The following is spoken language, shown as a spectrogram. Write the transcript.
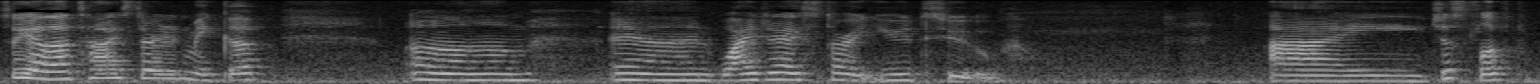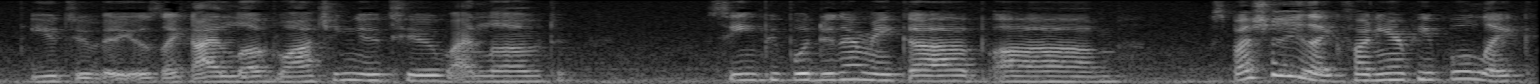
So yeah that's how i started makeup. Um and why did i start youtube? I just loved youtube videos. Like i loved watching youtube. I loved seeing people do their makeup um especially like funnier people. Like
